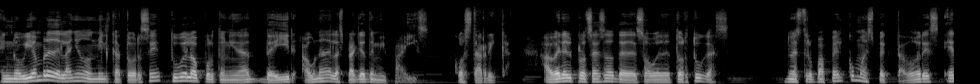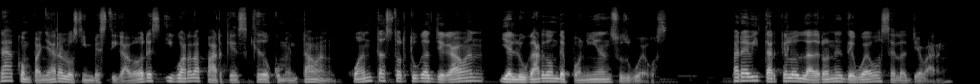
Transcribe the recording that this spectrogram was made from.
En noviembre del año 2014 tuve la oportunidad de ir a una de las playas de mi país, Costa Rica, a ver el proceso de desove de tortugas. Nuestro papel como espectadores era acompañar a los investigadores y guardaparques que documentaban cuántas tortugas llegaban y el lugar donde ponían sus huevos, para evitar que los ladrones de huevos se los llevaran.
